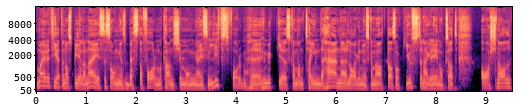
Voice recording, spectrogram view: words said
majoriteten av spelarna är i säsongens bästa form och kanske många i sin livsform. Hur mycket ska man ta in det här när lagen nu ska mötas? Och just den här grejen också att Arsenal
